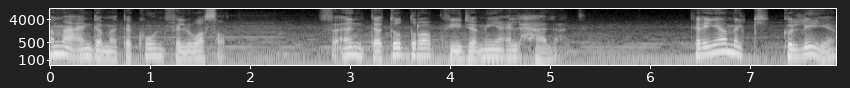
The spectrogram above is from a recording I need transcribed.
أما عندما تكون في الوسط فأنت تضرب في جميع الحالات. في أيام الكلية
